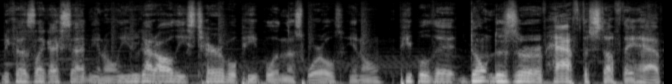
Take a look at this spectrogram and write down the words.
Because like I said, you know, you've got all these terrible people in this world, you know, people that don't deserve half the stuff they have.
